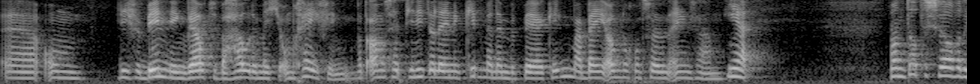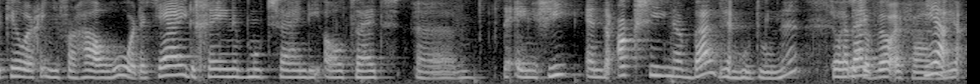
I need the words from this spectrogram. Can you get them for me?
eh, om die verbinding wel te behouden met je omgeving? Want anders heb je niet alleen een kind met een beperking, maar ben je ook nog ontzettend eenzaam. Ja. Want dat is wel wat ik heel erg in je verhaal hoor. Dat jij degene moet zijn die altijd ehm, de energie en de actie naar buiten Ja. moet doen. Hè? Zo heb ik dat wel ervaren. Ja. ja.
